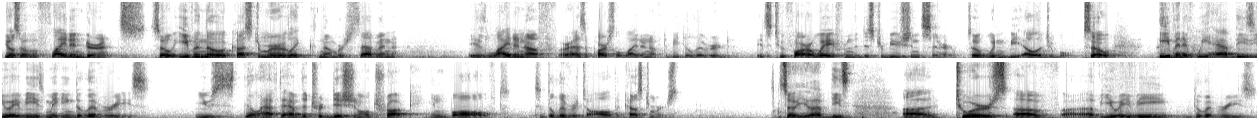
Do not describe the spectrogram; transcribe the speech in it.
You also have a flight endurance. So even though a customer like number seven is light enough or has a parcel light enough to be delivered, it's too far away from the distribution center, so it wouldn't be eligible. So even if we have these UAVs making deliveries, you still have to have the traditional truck involved to deliver to all the customers. So you have these uh, tours of, uh, of UAV deliveries,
